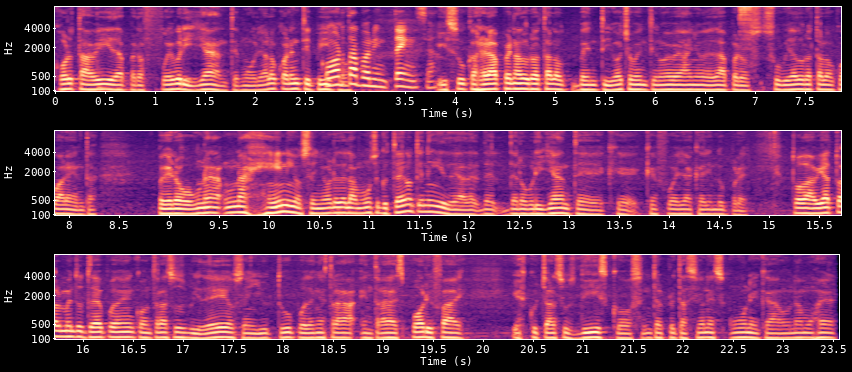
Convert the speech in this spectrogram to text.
corta vida, pero fue brillante, murió a los cuarenta y pico. Corta pero intensa. Y su carrera apenas duró hasta los 28, 29 años de edad, pero su vida duró hasta los 40 pero una, una genio, señores de la música. Ustedes no tienen idea de, lo brillante que, que, fue Jacqueline Dupré. Todavía actualmente ustedes pueden encontrar sus videos en YouTube, pueden entrar, entrar a Spotify y escuchar sus discos, interpretaciones únicas, una mujer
